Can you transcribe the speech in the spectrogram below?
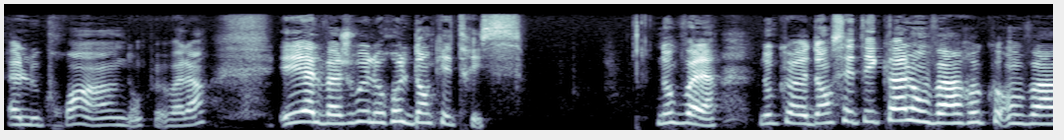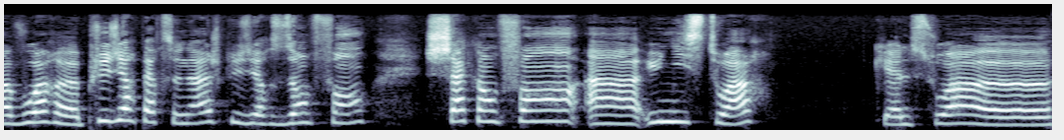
elle le croit, hein, donc voilà. Et elle va jouer le rôle d'enquêtrice. Donc voilà. Donc euh, dans cette école, on va avoir euh, plusieurs personnages, plusieurs enfants. Chaque enfant a une histoire, qu'elle soit euh,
